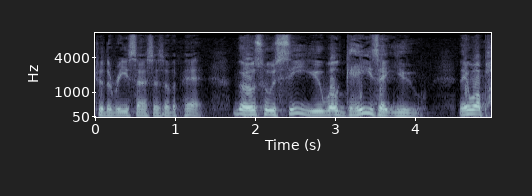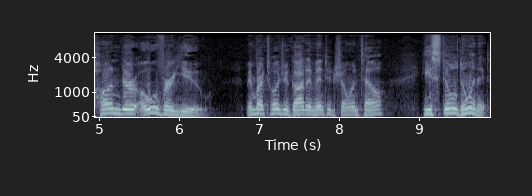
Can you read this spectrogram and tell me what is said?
to the recesses of the pit. Those who see you will gaze at you. They will ponder over you. Remember I told you God invented show and tell? He's still doing it.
